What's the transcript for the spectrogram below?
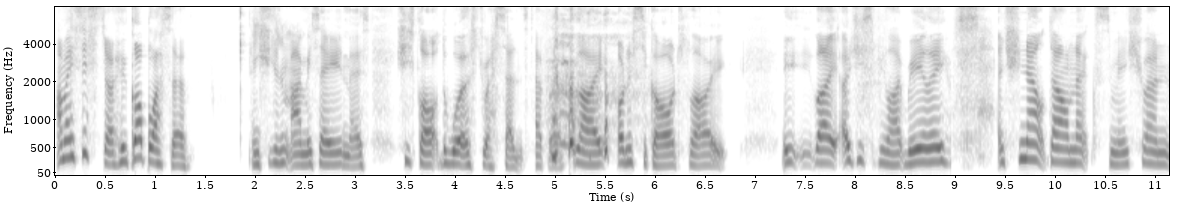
And my sister, who, God bless her, and she doesn't mind me saying this, she's got the worst dress sense ever. like, honest to God, like, it, like I just be like, really? And she knelt down next to me. She went,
